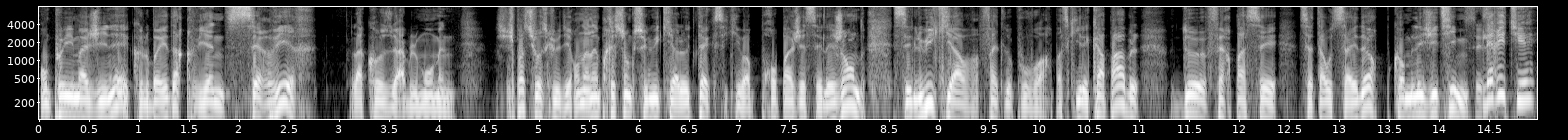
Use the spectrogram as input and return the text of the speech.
On peut imaginer que le Baïdak vienne servir la cause de Abdelmoumen je sais pas si tu vois ce que je veux dire. On a l'impression que celui qui a le texte et qui va propager ces légendes, c'est lui qui a fait le pouvoir, parce qu'il est capable de faire passer cet outsider comme légitime. L'héritier.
